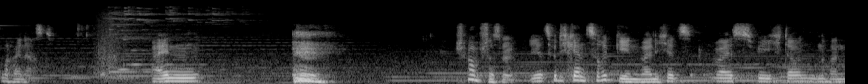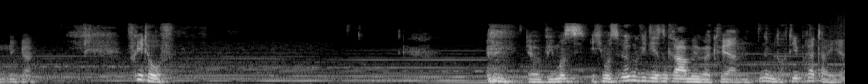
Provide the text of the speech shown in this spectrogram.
Noch ein Ast. Ein Schraubenschlüssel. Jetzt würde ich gerne zurückgehen, weil ich jetzt weiß, wie ich da unten ran... Egal. Friedhof. irgendwie muss... Ich muss irgendwie diesen Graben überqueren. Nimm doch die Bretter hier.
